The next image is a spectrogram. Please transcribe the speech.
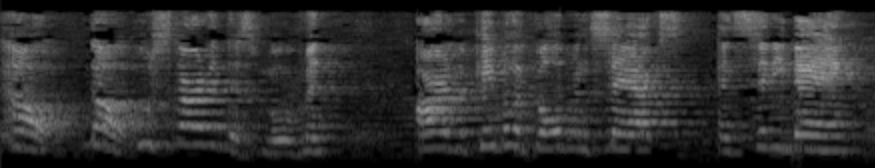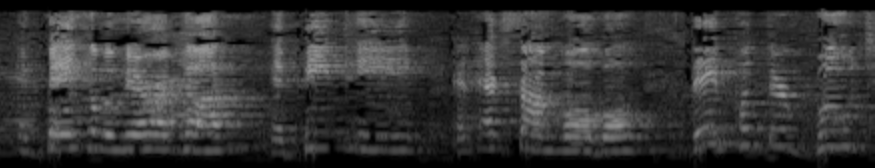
No, no. Who started this movement are the people at Goldman Sachs and Citibank and Bank of America and BP and ExxonMobil. They put their boot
